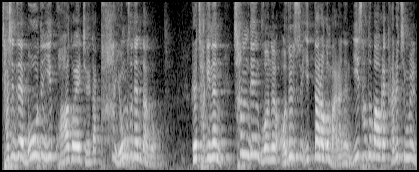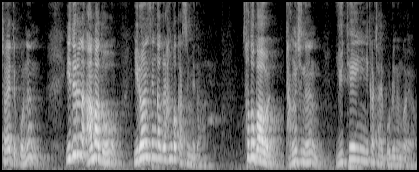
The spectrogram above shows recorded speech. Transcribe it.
자신들의 모든 이 과거의 죄가 다 용서된다고 그래서 자기는 참된 구원을 얻을 수 있다라고 말하는 이 사도 바울의 가르침을 전해 듣고는 이들은 아마도 이런 생각을 한 것 같습니다. 사도 바울, 당신은 유태인이니까 잘 모르는 거예요.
